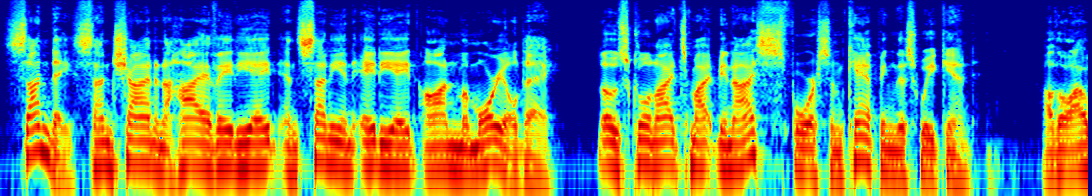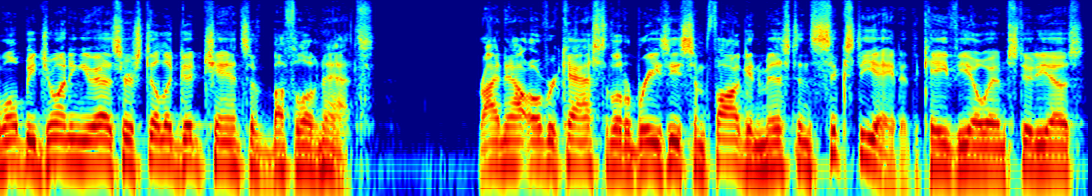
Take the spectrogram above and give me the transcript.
Sunday, sunshine and a high of 88, and sunny and 88 on Memorial Day. Those cool nights might be nice for some camping this weekend. Although I won't be joining you as there's still a good chance of buffalo gnats. Right now, overcast, a little breezy, some fog and mist, and 68 at the KVOM studios.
